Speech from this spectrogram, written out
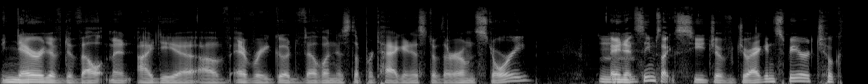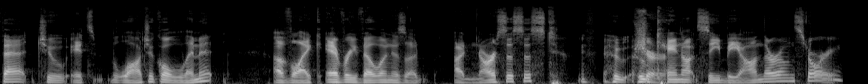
narrative development idea of every good villain is the protagonist of their own story. And Mm-hmm. it seems like Siege of Dragonspear took that to its logical limit of like every villain is a, a narcissist who, who Sure. cannot see beyond their own story.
